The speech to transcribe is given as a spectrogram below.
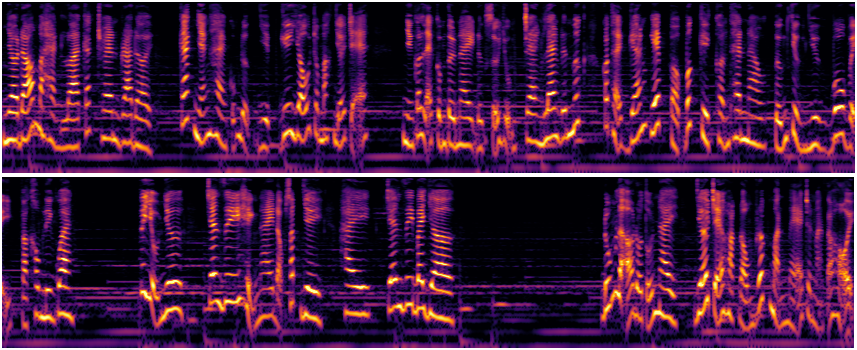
Nhờ đó mà hàng loạt các trend ra đời, các nhãn hàng cũng được dịp ghi dấu trong mắt giới trẻ. Nhưng có lẽ cụm từ này được sử dụng tràn lan đến mức có thể gán ghép vào bất kỳ content nào tưởng chừng như vô vị và không liên quan. Ví dụ như Gen Z hiện nay đọc sách gì hay Gen Z bây giờ Đúng là ở độ tuổi này, giới trẻ hoạt động rất mạnh mẽ trên mạng xã hội,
